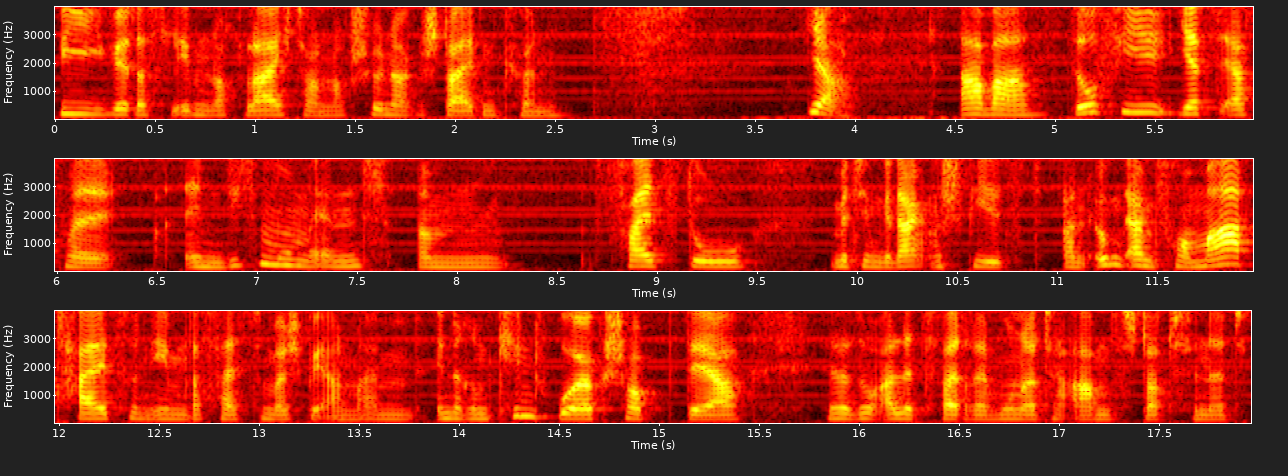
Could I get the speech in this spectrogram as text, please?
wie wir das Leben noch leichter und noch schöner gestalten können. Ja, aber so viel jetzt erstmal in diesem Moment. Ähm, falls du mit dem Gedanken spielst, an irgendeinem Format teilzunehmen, das heißt zum Beispiel an meinem inneren Kind-Workshop, der ja so alle zwei, drei Monate abends stattfindet,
